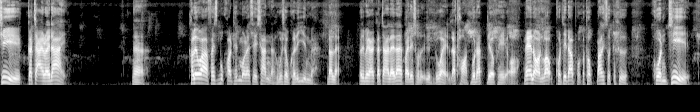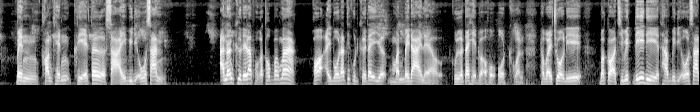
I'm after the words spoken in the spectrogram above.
ที่กระจายรายได้นะ เขาเรียกว่า Facebook Content Monetization นะคุณผู้ชมเคยได้ยินไหมนั่นแหละก็จะเป็นการกระจายรายได้ไปในส่วนอื่นๆด้วย และถอดโบนัสเดลเพย์ออก แน่นอนว่าคนที่ได้ผลกระทบมากที่สุดก็คือ คนที่เป็นคอนเทนต์ครีเอเตอร์สายวิดีโอสั้น อันนั้นคือได้รับผลกระทบมากๆ เพราะไอ้โบนัสที่คุณเคยได้เยอะมันไม่ได้แล้ว คุณก็จะเห็นว่า โอ้โห โอดควรทำไมช่วงนี้ประกอบชีวิตดีดีทำวิดีโอสั้น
